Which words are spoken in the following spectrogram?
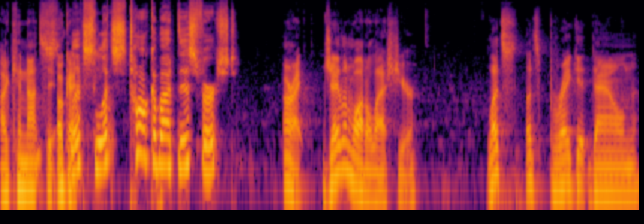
I cannot see. Okay, Let's let's talk about this first. all right. Jaylen Waddle last year. Let's let's break it down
